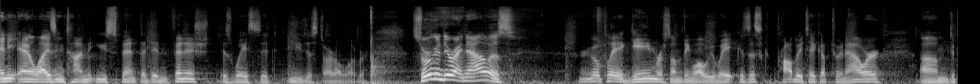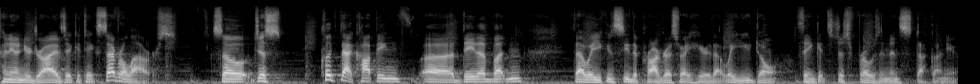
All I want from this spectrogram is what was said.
any analyzing time that you spent that didn't finish is wasted and you just start all over. So what we're gonna do right now is we're gonna go play a game or something while we wait because this could probably take up to an hour. Um, depending on your drives, it could take several hours. So just click that copying uh, data button. That way you can see the progress right here. That way you don't think it's just frozen and stuck on you.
